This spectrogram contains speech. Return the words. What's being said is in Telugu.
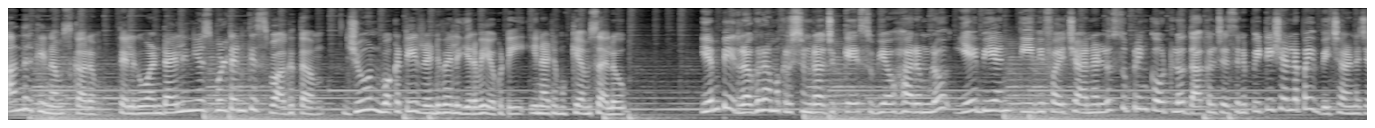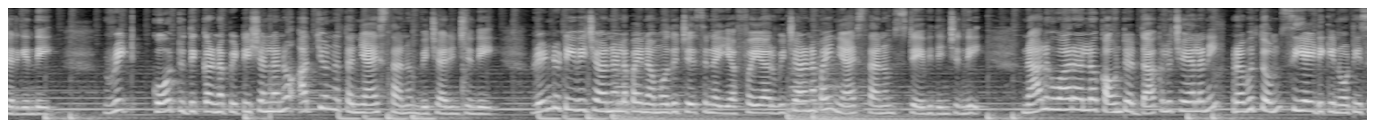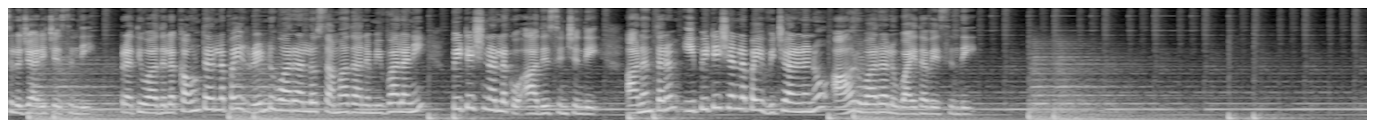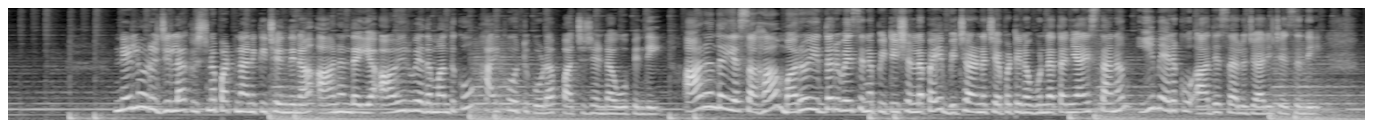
అందరికీ నమస్కారం. తెలుగు వన్ డైలీ న్యూస్ బులెటిన్కి స్వాగతం. జూన్ ఒకటి రెండు వేల ఇరవై ఒకటి ఈనాటి ముఖ్యాంశాలు. ఎంపీ రఘురామకృష్ణరాజు కేసు వ్యవహారంలో ఏబిఎన్ టీవీ ఫైవ్ ఛానళ్ళు సుప్రీంకోర్టులో దాఖలు చేసిన పిటిషన్లపై విచారణ జరిగింది. రిట్ కోర్టు ధిక్కరణ పిటిషన్లను అత్యున్నత న్యాయస్థానం విచారించింది. రెండు టీవీ ఛానళ్ళపై నమోదు చేసిన ఎఫ్ఐఆర్ విచారణపై న్యాయస్థానం స్టే విధించింది. నాలుగు వారాల్లో కౌంటర్ దాఖలు చేయాలని ప్రభుత్వం సిఐడికి నోటీసులు జారీ చేసింది. ప్రతివాదుల కౌంటర్లపై రెండు వారాల్లో సమాధానం ఇవ్వాలని పిటిషనర్లకు ఆదేశించింది. అనంతరం ఈ పిటిషన్లపై విచారణను ఆరు వారాలు వాయిదా వేసింది. నెల్లూరు జిల్లా కృష్ణపట్నానికి చెందిన ఆనందయ్య ఆయుర్వేద మందుకు హైకోర్టు కూడా పచ్చజెండా ఊపింది. ఆనందయ్య సహా మరో ఇద్దరు వేసిన పిటిషన్లపై విచారణ చేపట్టిన ఉన్నత న్యాయస్థానం ఈ మేరకు ఆదేశాలు జారీ చేసింది.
